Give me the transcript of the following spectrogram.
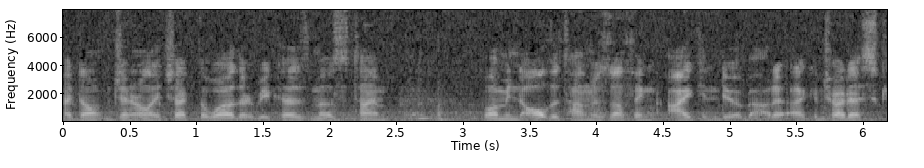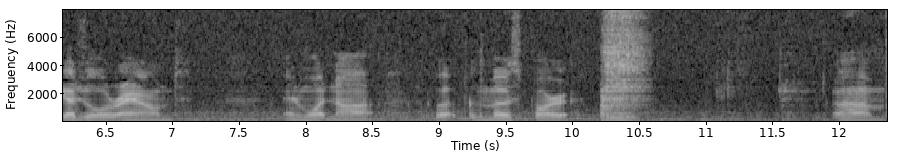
I don't generally check the weather because most of the time, well, I mean, all the time, there's nothing I can do about it. I can try to schedule around and whatnot, but for the most part, um,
